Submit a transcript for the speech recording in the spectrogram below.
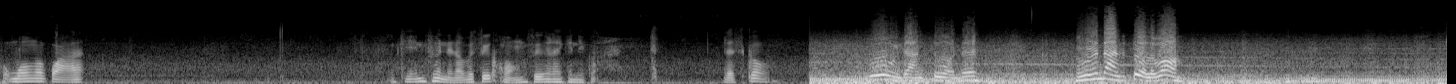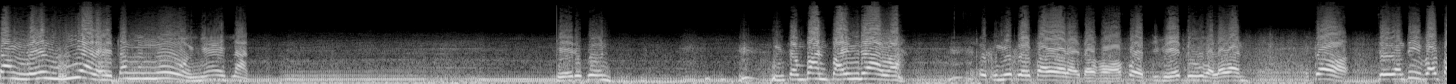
หกโมงกว่าแล้วโอเคเพื่อนเดี๋ยวเราไปซื้อของซื้ออะไรกันดีกว่า let's go โอ้ด่านตรวจเลยเฮ้ยด่านตรวจหรือเปล่าตั้งเลยตั้งเฮียอะไรตั้งโง่อย่างเงี้ยไอ้สัตว โอ เคทุกคนผมจำบ้านไปไม่ได้ว่ะเออคุณไม่เคยไปอะไรแต่ขอเปิด GPS ดูก่อนแล้วกัน แล้วก็เจอกันที่บ้านไป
